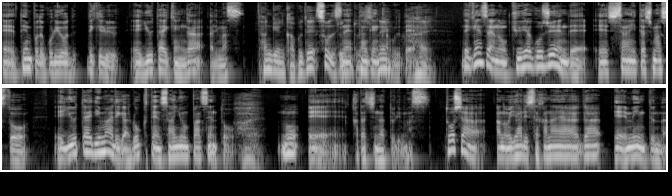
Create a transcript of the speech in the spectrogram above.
えー、店舗でご利用できる、えー、優待券があります。単元株でそうですね、単元株で。はい、で、現在の950円で、えー、試算いたしますと、えー、優待利回りが6.34%の、はい、えー、形になっております。当社、あの、やはり魚屋が、えー、メインとな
